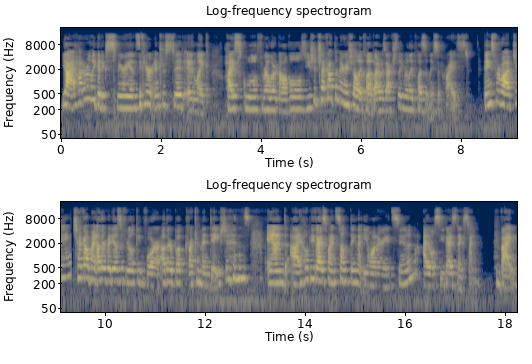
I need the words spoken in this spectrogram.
yeah, I had a really good experience. If you're interested in like high school thriller novels, you should check out the Mary Shelley Club. I was actually really pleasantly surprised. Thanks for watching. Check out my other videos if you're looking for other book recommendations. And I hope you guys find something that you want to read soon. I will see you guys next time. Bye.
